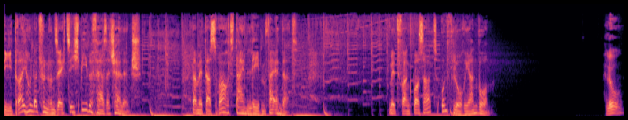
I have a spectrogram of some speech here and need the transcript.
Die 365 Bibelverse Challenge. Damit das Wort dein Leben verändert. Mit Frank Bossart und Florian Wurm. Hallo.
